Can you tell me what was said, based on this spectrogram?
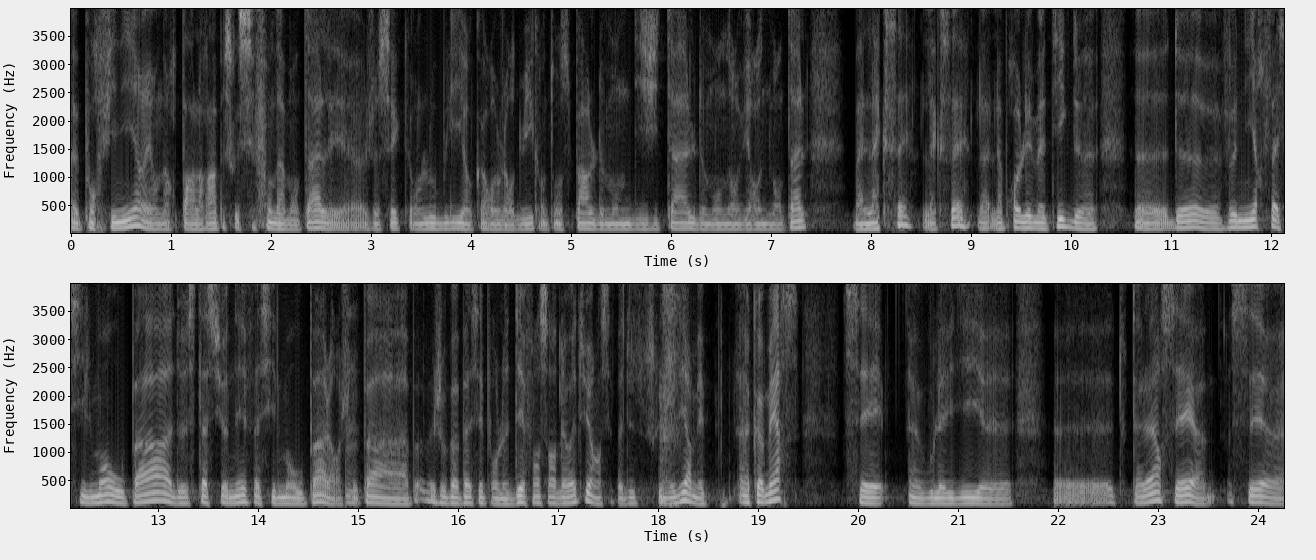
euh, pour finir, et on en reparlera parce que c'est fondamental, et euh, je sais qu'on l'oublie encore aujourd'hui quand on se parle de monde digital, de monde environnemental, bah, l'accès, l'accès, la, la, problématique de, euh, de venir facilement ou pas, de stationner facilement ou pas. Alors je veux mm. pas, je veux pas passer pour le défenseur de la voiture, hein, c'est pas du tout ce que je veux dire, mais un commerce, c'est, vous l'avez dit euh, euh, tout à l'heure, c'est euh,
